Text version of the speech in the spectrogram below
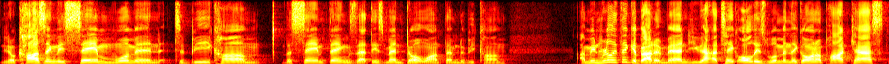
you know, causing these same women to become the same things that these men don't want them to become. I mean, really think about it, man. You gotta take all these women, they go on a podcast,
